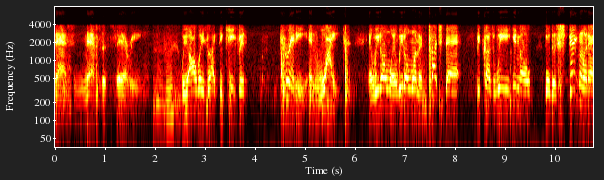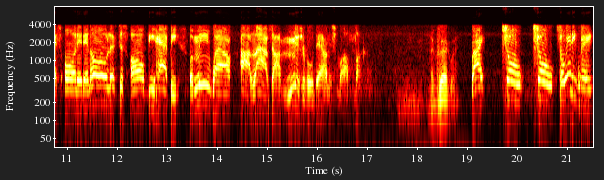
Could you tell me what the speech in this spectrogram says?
that's necessary. Mm-hmm. We always like to keep it pretty and white, and we don't and we don't want to touch that because we, you know, the, the stigma that's on it, and oh, let's just all be happy. But meanwhile, our lives are miserable down this motherfucker, Exactly. right? So, so, so anyway,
